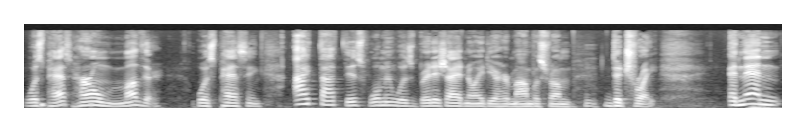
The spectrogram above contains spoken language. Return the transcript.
was pass her own mother was passing. I thought this woman was british. I had no idea her mom was from hmm. detroit. And then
